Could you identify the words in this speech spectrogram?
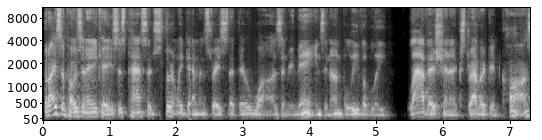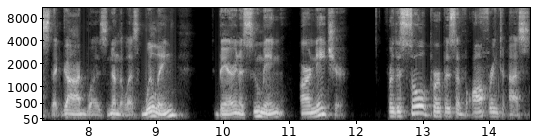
But I suppose in any case, this passage certainly demonstrates that there was and remains an unbelievably lavish and extravagant cost that God was nonetheless willing to bear in assuming our nature for the sole purpose of offering to us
